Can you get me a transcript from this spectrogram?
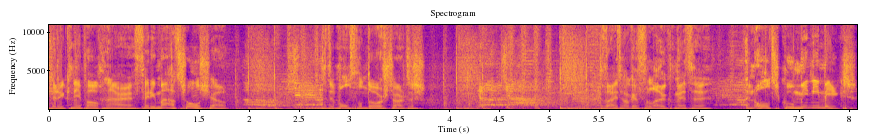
Met een knipoog naar Ferry Maat Soul Show. De bond van doorstarters. Dat weet ook even leuk met uh, een oldschool mini-mix.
